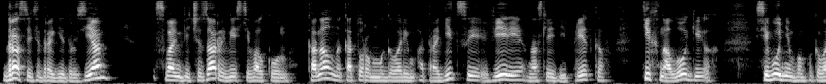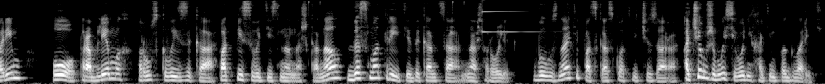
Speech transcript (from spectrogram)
Здравствуйте, дорогие друзья! С вами Вичезар и Вести Волкон, канал, на котором мы говорим о традиции, вере, наследии предков, технологиях. Сегодня мы поговорим о проблемах русского языка. Подписывайтесь на наш канал, досмотрите до конца наш ролик. Вы узнаете подсказку от Вичезара. О чем же мы сегодня хотим поговорить?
